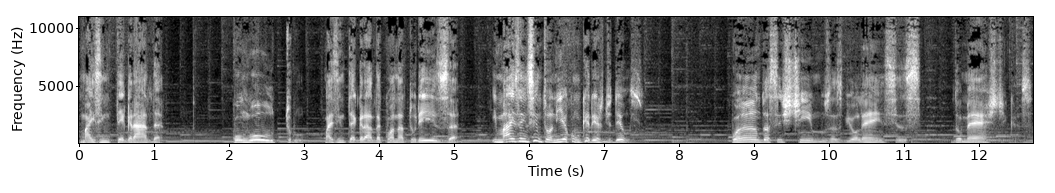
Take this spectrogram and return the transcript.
mais integrada com o outro, mais integrada com a natureza, e mais em sintonia com o querer de Deus. Quando assistimos às violências domésticas,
